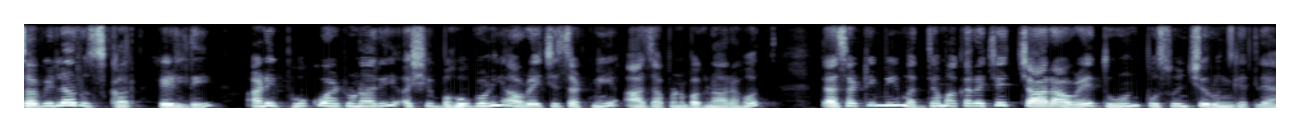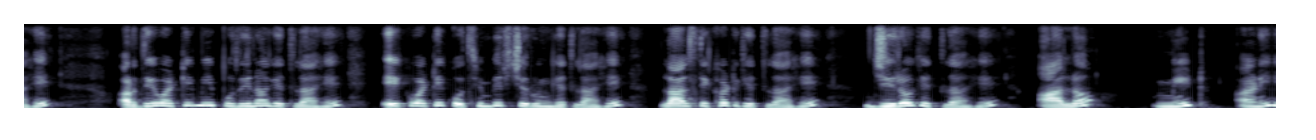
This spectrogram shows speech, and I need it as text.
चवीला रुचकर हेल्दी आणि भूक वाढवणारी अशी बहुगुणी आवळ्याची चटणी आज आपण बघणार आहोत. त्यासाठी मी मध्यम आकाराचे चार आवळे धुवून पुसून चिरून घेतले आहे. अर्धी वाटी मी पुदिना घेतला आहे. एक वाटी कोथिंबीर चिरून घेतला आहे. लाल तिखट घेतलं आहे. जिरं घेतलं आहे. आलं मीठ आणि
